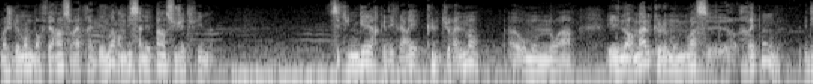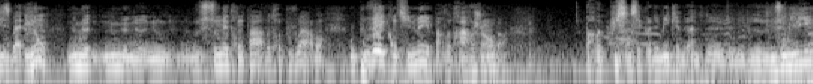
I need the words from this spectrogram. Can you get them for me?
moi je demande d'en faire un sur la traite des morts, on me dit ça n'est pas un sujet de film. C'est une guerre qui est déclarée culturellement euh, au monde noir. Il est normal que le monde noir se réponde et dise ben non, nous ne nous, soumettrons pas à votre pouvoir. Bon, vous pouvez continuer par votre argent, par, votre puissance économique de, nous humilier.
